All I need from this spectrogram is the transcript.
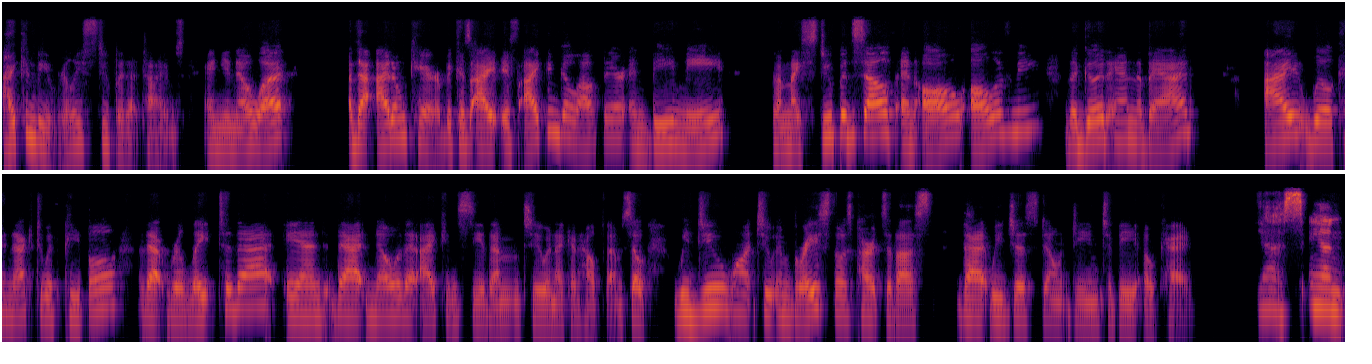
i can be really stupid at times and you know what that i don't care because i if i can go out there and be me my stupid self and all all of me the good and the bad I will connect with people that relate to that and that know that I can see them too and I can help them. So we do want to embrace those parts of us that we just don't deem to be okay. Yes. And,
